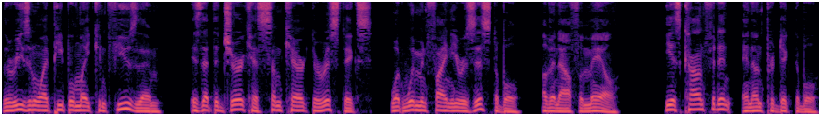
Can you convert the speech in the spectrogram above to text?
The reason why people might confuse them is that the jerk has some characteristics, what women find irresistible, of an alpha male. He is confident and unpredictable,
